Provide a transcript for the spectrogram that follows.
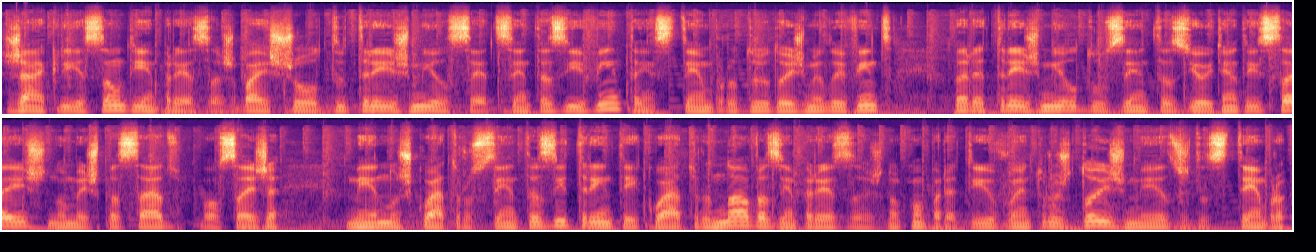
Já a criação de empresas baixou de 3.720 em setembro de 2020 para 3.286 no mês passado, ou seja, menos 434 novas empresas no comparativo entre os dois meses de setembro.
